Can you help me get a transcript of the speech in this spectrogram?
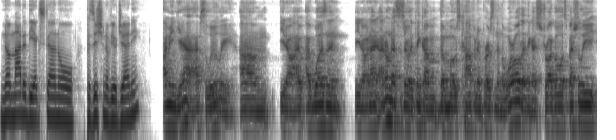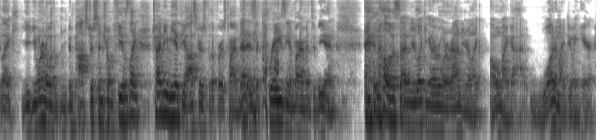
no matter the external position of your journey? I mean, yeah, absolutely. Um, you know, I, I wasn't, you know, and I, I don't necessarily think I'm the most confident person in the world. I think I struggle, especially like you, you want to know what imposter syndrome feels like? Try being me at the Oscars for the first time. That is a crazy environment to be in. And all of a sudden you're looking at everyone around you and you're like oh my god what am i doing here?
